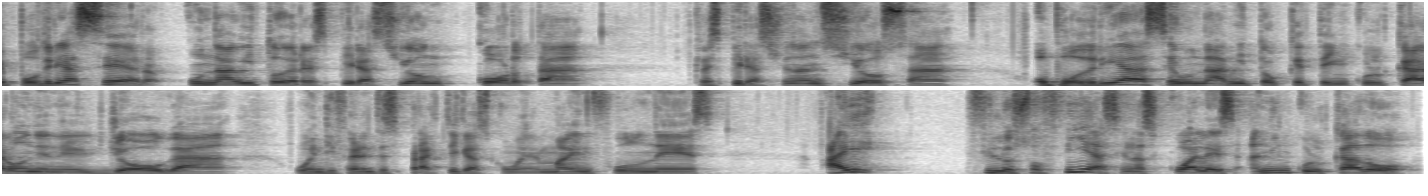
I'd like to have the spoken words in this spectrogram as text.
que podría ser un hábito de respiración corta, respiración ansiosa, o podría ser un hábito que te inculcaron en el yoga o en diferentes prácticas como el mindfulness. Hay filosofías en las cuales han inculcado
